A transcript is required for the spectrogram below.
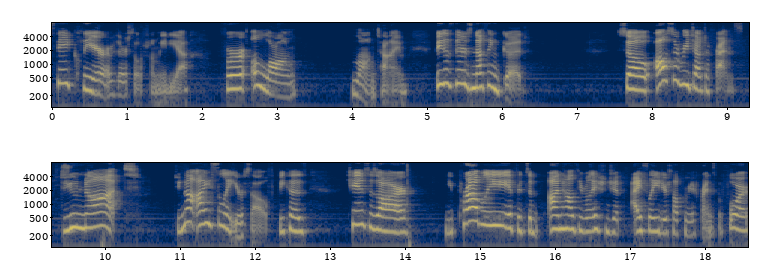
stay clear of their social media for a long, long time because there's nothing good. So also reach out to friends. Do not do not isolate yourself because chances are you probably if it's an unhealthy relationship isolated yourself from your friends before.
